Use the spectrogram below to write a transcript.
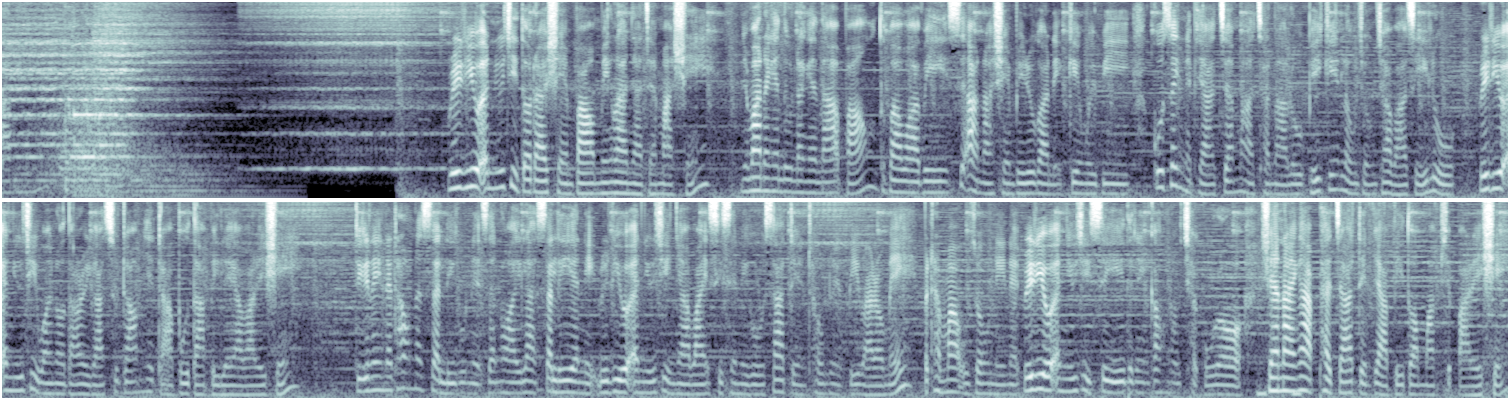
ါပြီ ရေဒီယိုအန်ယူဂျီသောတာရှင်ပေါင်းမင်္ဂလာညချမ်းပါရှင်မြန်မာနိုင်ငံသူနိုင်ငံသားအပေါင်းတဘာဝပြီးစစ်အာဏာရှင်ဘေးတို့ကနေကင်းဝေးပြီးကိုစိတ်နှပြကျမ်းမာချမ်းသာလို့ဘေးကင်းလုံခြုံကြပါစေလို့ရေဒီယိုအန်ယူဂျီဝိုင်းတော်သားတွေကဆုတောင်းမြတ်တာပို့သပေးလိုက်ရပါတယ်ရှင် ဒီကနေ့2024ခုနှစ်ဇန်နဝါရီလ14ရက်နေ့ရေဒီယိုအန်ယူဂျီညပိုင်းအစီအစဉ်လေးကိုစတင်ထုတ်လွှင့်ပေးပါတော့မယ်ပထမဦးဆုံးအနေနဲ့ရေဒီယိုအန်ယူဂျီစီးရေးသတင်းကောက်နှုတ်ချက်ကိုတော့ရန်နိုင်ကဖတ်ကြားတင်ပြပေးသွားမှာဖြစ်ပါတယ်ရှင်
